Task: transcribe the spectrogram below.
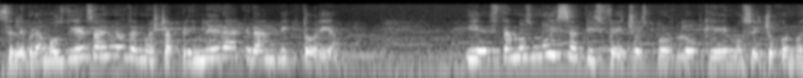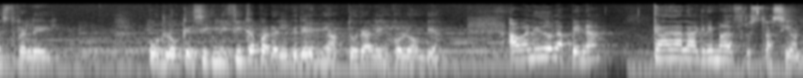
celebramos 10 años de nuestra primera gran victoria y estamos muy satisfechos por lo que hemos hecho con nuestra ley por lo que significa para el gremio actoral en Colombia. Ha valido la pena cada lágrima de frustración,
